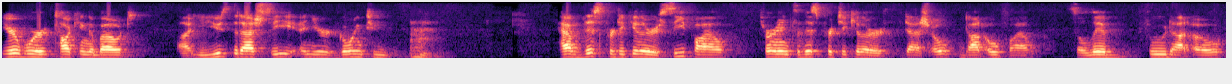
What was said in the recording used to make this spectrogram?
Here we're talking about uh, you use the dash C and you're going to have this particular C file turn into this particular dash O dot O file. So lib foo.o,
